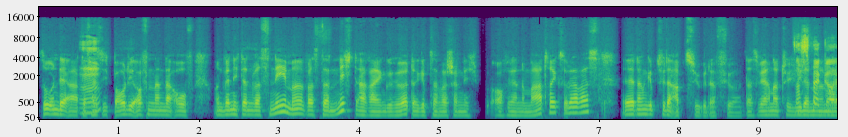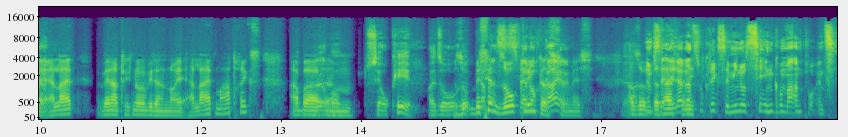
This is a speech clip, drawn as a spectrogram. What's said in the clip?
So in der Art. Das mhm. heißt, ich baue die aufeinander auf. Und wenn ich dann was nehme, was dann nicht da reingehört, da gibt's dann wahrscheinlich auch wieder eine Matrix oder was, äh, dann gibt's wieder Abzüge dafür. Das wäre natürlich das wieder eine geil. neue Allied, wäre natürlich nur wieder eine neue Allied Matrix, aber, ja, aber ähm, ist ja okay. Also so ein bisschen so klingt das für mich. Ja. Also, Nimmst das du heißt, Elder dazu, kriegst du minus 10 Command Points.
